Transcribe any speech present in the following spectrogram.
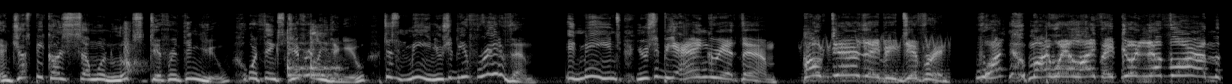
And just because someone looks different than you or thinks differently than you doesn't mean you should be afraid of them. It means you should be angry at them. How dare they be different? What? My way of life ain't good enough for them?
